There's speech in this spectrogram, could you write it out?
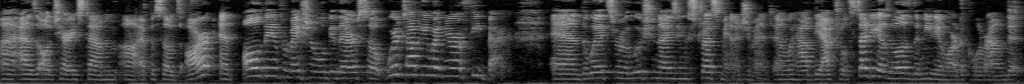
uh, as all cherry stem uh, episodes are, and all the information will be there. So we're talking about neurofeedback and the way it's revolutionizing stress management, and we have the actual study as well as the Medium article around it,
